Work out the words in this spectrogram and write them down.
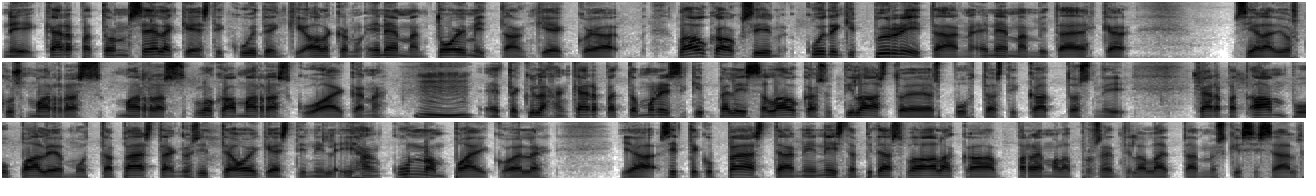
niin kärpät on selkeästi kuitenkin alkanut enemmän toimittaa kiekkoja. Laukauksiin kuitenkin pyritään enemmän, mitä ehkä siellä joskus marras, marras, loka-marraskuun aikana. Mm. Että kyllähän kärpät on monissakin pelissä laukaisutilastoja, jos puhtaasti kattos, niin kärpät ampuu paljon, mutta päästäänkö sitten oikeasti niille ihan kunnon paikoille? Ja sitten kun päästään, niin niistä pitäisi vaan alkaa paremmalla prosentilla laittaa myöskin sisällä.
